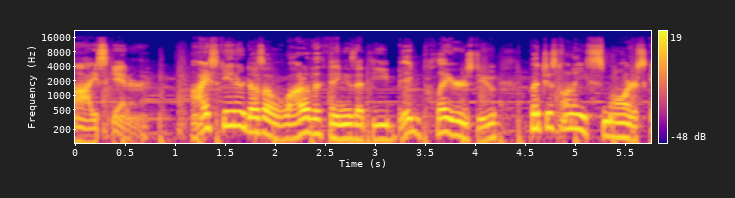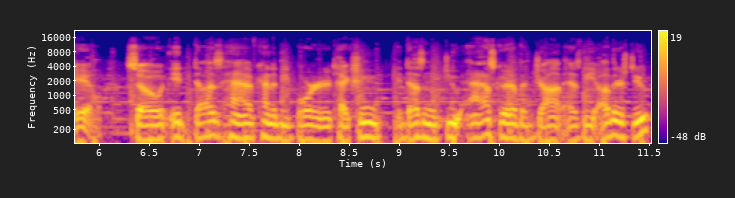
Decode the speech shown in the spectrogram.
iScanner. iScanner does a lot of the things that the big players do, but just on a smaller scale. So it does have kind of the border detection. It doesn't do as good of a job as the others do,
